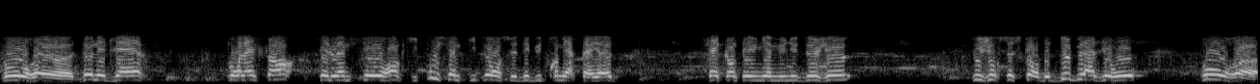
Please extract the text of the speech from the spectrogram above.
pour euh, donner de l'air. Pour l'instant, c'est le MC Oran qui pousse un petit peu en ce début de première période. 51e minute de jeu. Toujours ce score de 2 buts à 0 pour euh,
